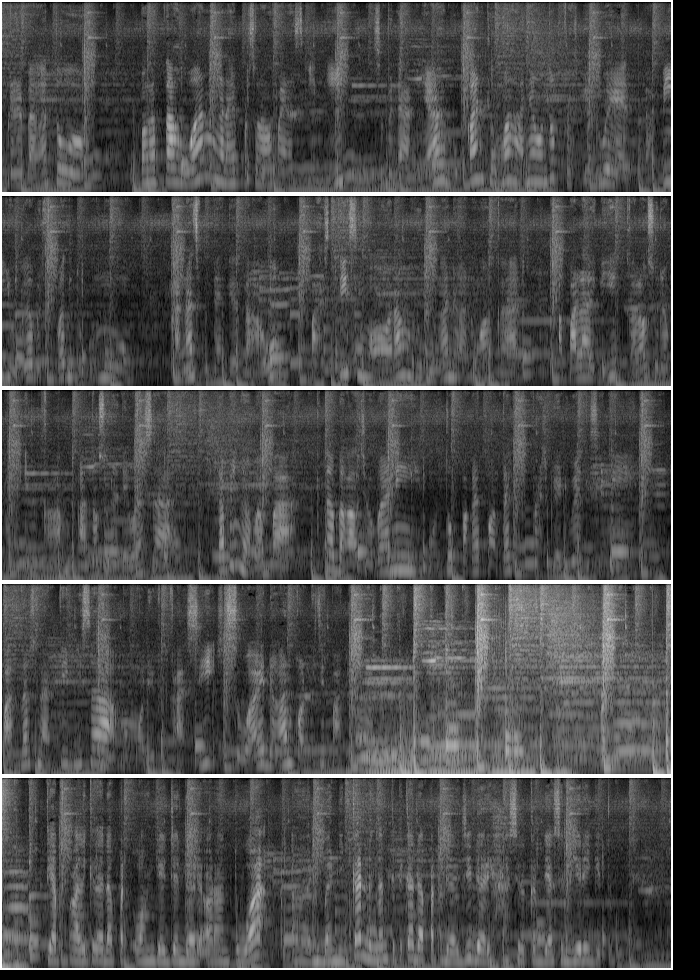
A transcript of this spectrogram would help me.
Bener banget tuh. Pengetahuan mengenai personal finance ini sebenarnya bukan cuma hanya untuk fresh graduate, tapi juga bersifat untuk umum. Karena seperti yang kita tahu, pasti semua orang berhubungan dengan uang kan, apalagi kalau sudah punya income atau sudah dewasa. Tapi nggak apa-apa, kita bakal coba nih untuk pakai konteks fresh graduate di sini. Partners nanti bisa memodifikasi sesuai dengan kondisi partner. tiap kali kita dapat uang jajan dari orang tua eh, dibandingkan dengan ketika dapat gaji dari hasil kerja sendiri gitu.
